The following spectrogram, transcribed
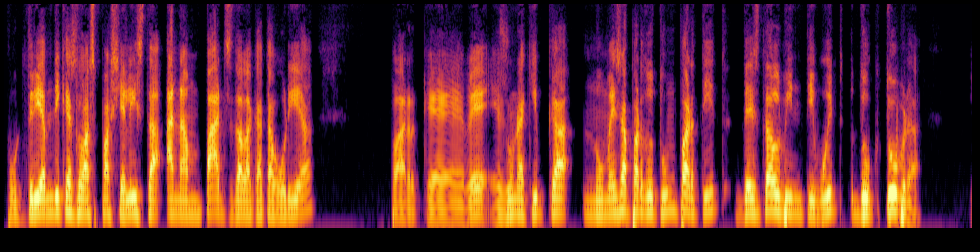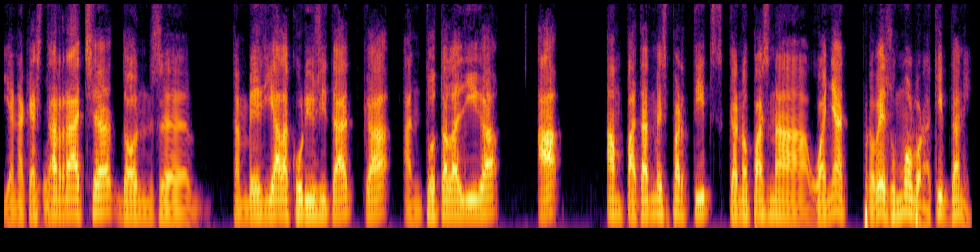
podríem dir que és l'especialista en empats de la categoria, perquè, bé, és un equip que només ha perdut un partit des del 28 d'octubre. I en aquesta ratxa, doncs, eh, també hi ha la curiositat que en tota la Lliga ha empatat més partits que no pas n'ha guanyat. Però bé, és un molt bon equip, Dani.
